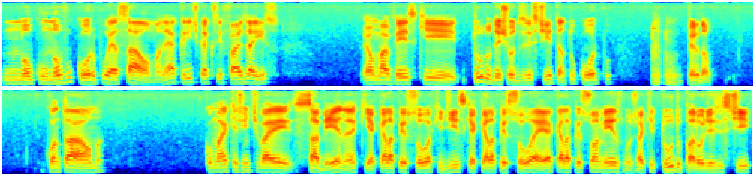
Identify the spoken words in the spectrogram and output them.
um novo, com um novo corpo essa alma, né? A crítica que se faz a isso é uma vez que tudo deixou de existir, tanto o corpo, perdão, quanto a alma. Como é que a gente vai saber, né, que aquela pessoa que diz que aquela pessoa é aquela pessoa mesmo, já que tudo parou de existir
